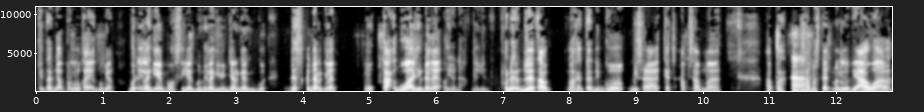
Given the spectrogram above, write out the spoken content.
kita nggak perlu kayak gue bilang gue nih lagi emosi ya gue nih lagi nih jangan ganggu gue dia sekedar ngeliat muka gue aja udah kayak oh ya udah lagi udah udah tahu makanya tadi gue bisa catch up sama apa Ah, sama statement lo di awal.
